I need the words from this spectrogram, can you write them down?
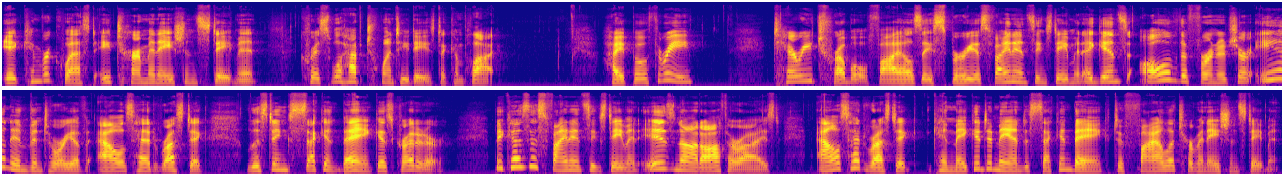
it can request a termination statement. Chris will have 20 days to comply. Hypo 3 Terry Trouble files a spurious financing statement against all of the furniture and inventory of Owl's Head Rustic, listing Second Bank as creditor. Because this financing statement is not authorized, Owl's Head Rustic can make a demand to Second Bank to file a termination statement.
